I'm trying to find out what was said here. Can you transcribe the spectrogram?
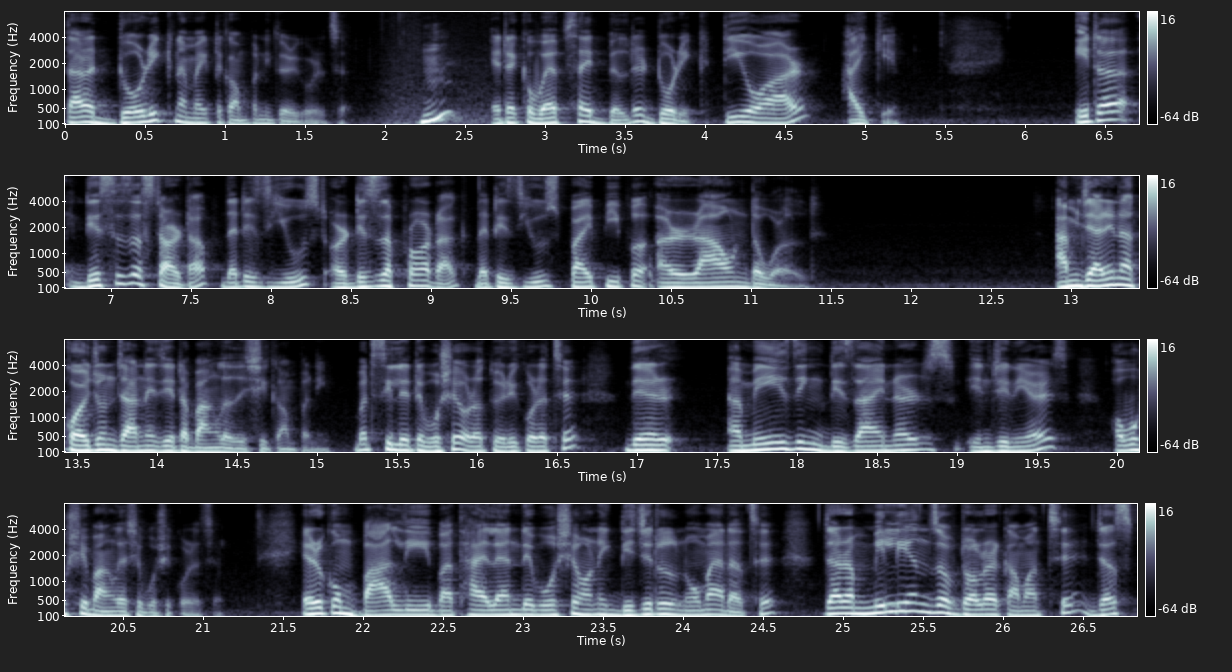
তারা ডোরিক নামে একটা কোম্পানি তৈরি করেছে। হুম? এটা একটা ওয়েবসাইট বিল্ডার ডোরিক টিও আর আইকে এটা this is a startup that is used or this is a product that is used by people around the world আমি জানি না কয়জন জানে যে এটা বাংলাদেশি কোম্পানি বাট সিলেটে বসে ওরা তৈরি করেছে। দের অ্যামেজিং ডিজাইনার্স ইঞ্জিনিয়ার্স অবশ্যই বাংলাদেশে বসে করেছে। এরকম বালি বা থাইল্যান্ডে বসে অনেক ডিজিটাল নোম্যাড আছে যারা মিলিয়ন্স অফ ডলার কামাচ্ছে just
